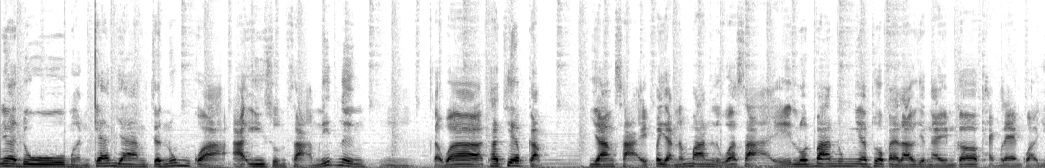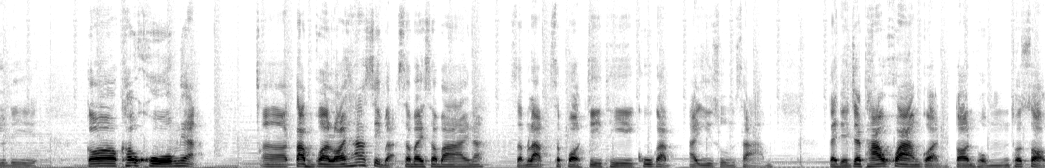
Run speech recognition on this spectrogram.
เนี่ยดูเหมือนแก้มยางจะนุ่มกว่า RE 0 3นิดนึง แต่ว่าถ้าเทียบกับยางสายประหยัดน้ำมัน หรือว่าสายรถบ้านนุ่มเงียบทั่วไปแล้วยังไงมันก็แข็งแรงกว่าอยู่ดี ก็เข้าโค้งเนี่ยต่ำกว่า 150อะสบาย ๆ นะสำหรับ Sport GT คู่กับ RE 0 3แต่เดี๋ยวจะเท้าความก่อนตอนผมทดสอบ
